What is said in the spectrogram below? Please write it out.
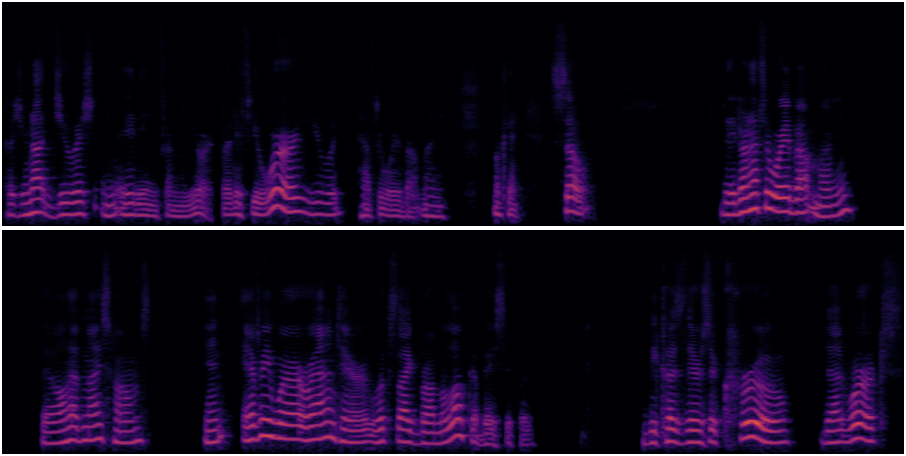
because you're not Jewish and alien from New York. But if you were, you would have to worry about money. Okay, so they don't have to worry about money. They all have nice homes. And everywhere around here looks like Brahmaloka, basically, because there's a crew that works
